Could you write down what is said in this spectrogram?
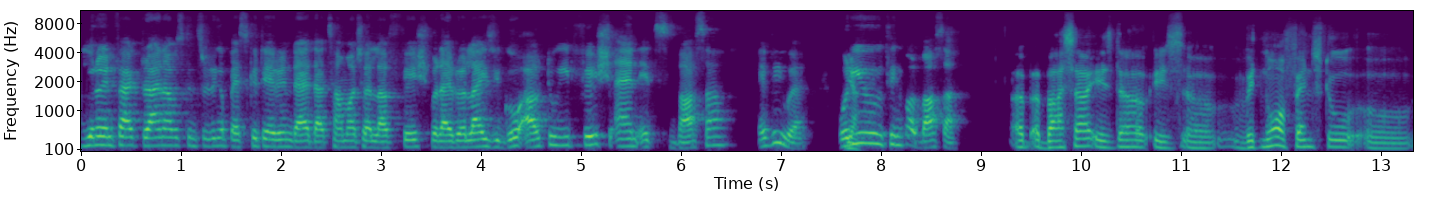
you know, in fact, Ryan, I was considering a pescatarian diet. That's how much I love fish. But I realized you go out to eat fish and it's basa everywhere. What yeah. do you think about basa? Uh, basa is the is uh, with no offense to uh,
